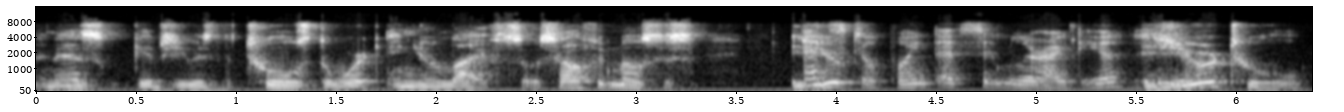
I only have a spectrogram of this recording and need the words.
Ines gives you is the tools to work in your life. So self hypnosis is your still point, that similar idea. is your tool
